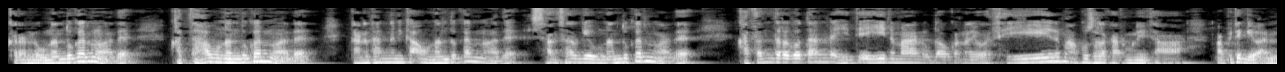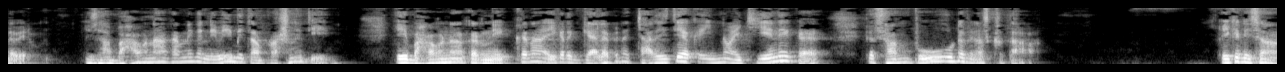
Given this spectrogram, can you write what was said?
කරන්න උනන්දු කරනවාද කතාව උනන්දු කරනවද? ඝනසංගනිකා උනන්දු කරනවද? සංසර්ගයේ උනන්දු කරනවද? කතන්දර ගොතන්න හිතේ හීනමාන උදව් කරන ඒවා සේරම අකුසල කර්ම නිසා අපිට ගෙවන්න වෙනවා. නිසා භාවනා කරන එක නෙවෙයි මෙතන ප්‍රශ්නේ තියෙන්නේ. ඒ භාවනා කරන එකන ඒකට ගැළපෙන චරිතයක ඉන්නවයි කියන එක ඒක සම්පූර්ණ වෙනස් කතාවක්. ඒක නිසා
